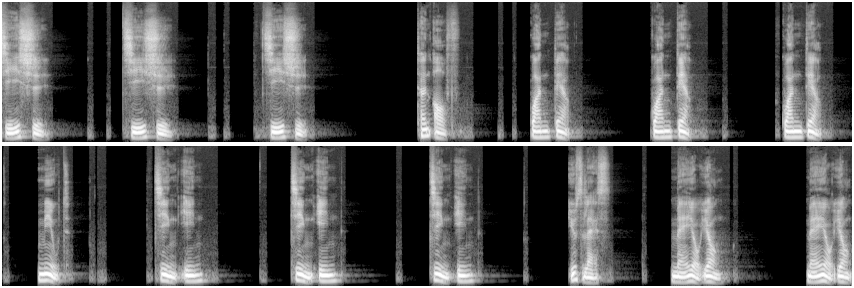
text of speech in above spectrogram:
即使，即使，即使，turn off，关掉，关掉，关掉，mute，静音，静音，静音，useless，没有用，没有用，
